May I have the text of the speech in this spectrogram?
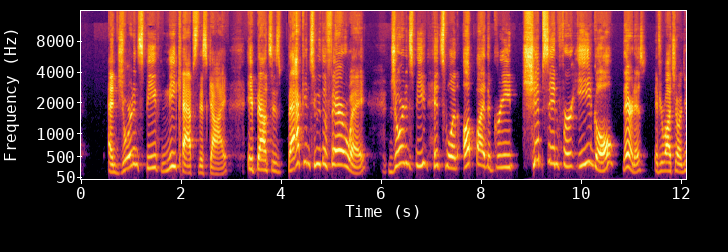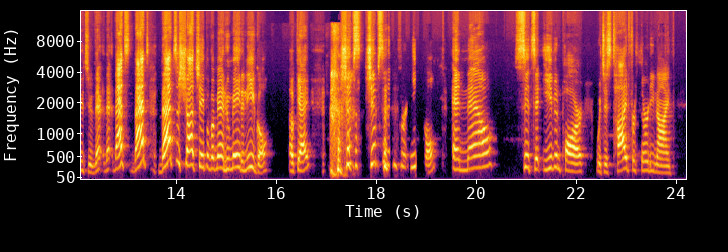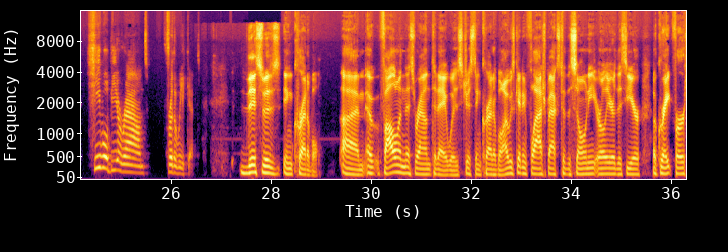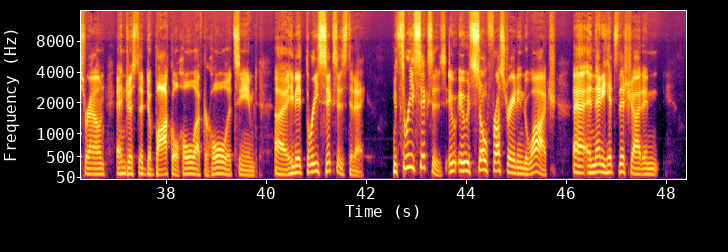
And Jordan Spieth kneecaps this guy. It bounces back into the fairway. Jordan Spieth hits one up by the green, chips in for eagle. There it is. If you're watching on YouTube, there that, that's that's that's a shot shape of a man who made an eagle. Okay, chips chips it in for eagle, and now sits at even par, which is tied for 39th. He will be around for the weekend. This was incredible um, uh, following this round today was just incredible. I was getting flashbacks to the Sony earlier this year, a great first round and just a debacle hole after hole, it seemed. Uh, he made three sixes today. Three sixes. It, it was so frustrating to watch. Uh, and then he hits this shot, and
